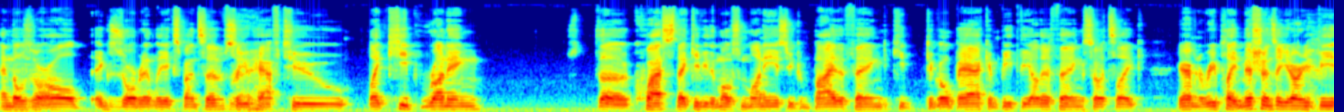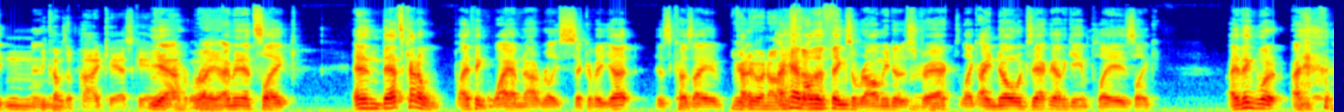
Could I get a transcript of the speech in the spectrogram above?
and those mm-hmm. are all exorbitantly expensive. So you have to like keep running the quests that give you the most money, so you can buy the thing to keep to go back and beat the other thing. So it's like you're having to replay missions that you'd already beaten. And, It becomes a podcast game. yeah, at that point. right. I mean, it's like, and that's kind of I think why I'm not really sick of it yet is because I You're kind doing of I have stuff. other things around me to distract. Like I know exactly how the game plays. Like I think what I like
